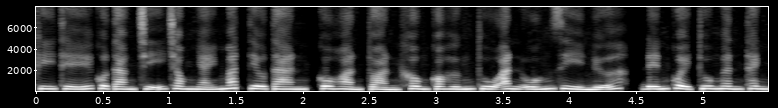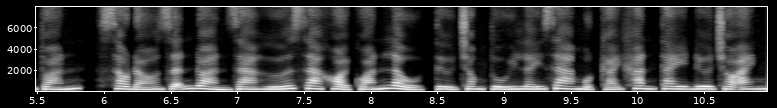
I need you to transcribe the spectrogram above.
Khí thế của tang chỉ trong nháy mắt tiêu tan, cô hoàn toàn không có hứng thú ăn uống gì nữa, đến quầy thu ngân thanh toán, sau đó dẫn đoàn ra hứa ra khỏi quán lẩu, từ trong túi lấy ra một cái khăn tay đưa cho anh.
